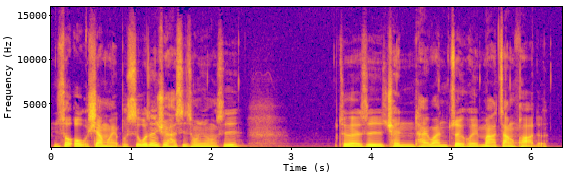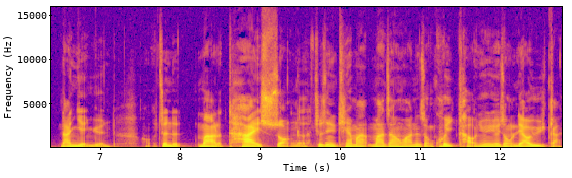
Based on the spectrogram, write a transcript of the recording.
你说偶像嘛，也不是，我真的觉得他是陈松勇是这个是全台湾最会骂脏话的男演员，哦，真的骂得太爽了，就是你听他骂骂脏话那种会靠，你会有一种疗愈感。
